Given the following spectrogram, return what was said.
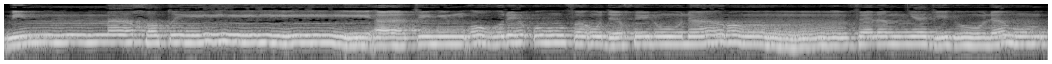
مما خطيئاتهم أغرقوا فأدخلوا نارا فلم يجدوا لهم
